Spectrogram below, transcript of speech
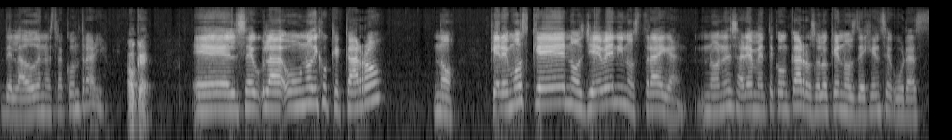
del lado de nuestra contraria. Ok. El, la- uno dijo que carro, no. Queremos que nos lleven y nos traigan. No necesariamente con carro, solo que nos dejen seguras.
